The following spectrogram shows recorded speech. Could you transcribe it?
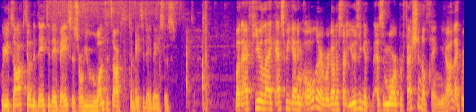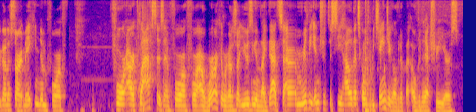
who you talk to on a day to day basis or who you want to talk to on a day to day basis. But I feel like as we're getting older, we're gonna start using it as a more professional thing. You know, like we're gonna start making them for for our classes and for, for our work, and we're gonna start using them like that. So I'm really interested to see how that's going to be changing over the over the next few years.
